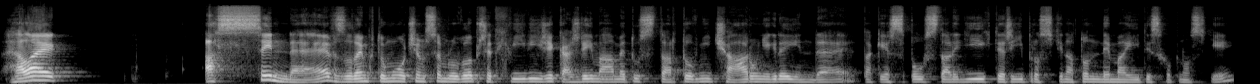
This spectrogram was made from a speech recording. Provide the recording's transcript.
Hele, asi ne, vzhledem k tomu, o čem jsem mluvil před chvílí, že každý máme tu startovní čáru někde jinde, tak je spousta lidí, kteří prostě na to nemají ty schopnosti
